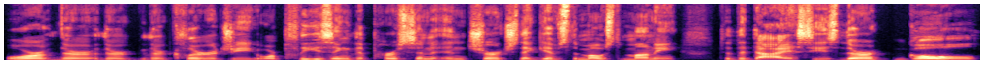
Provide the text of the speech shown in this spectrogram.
or their their their clergy or pleasing the person in church that gives the most money to the diocese. Their goal,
